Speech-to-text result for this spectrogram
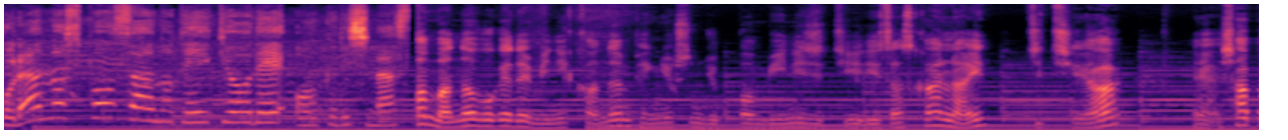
ご覧のスポンサーの提供でお送りします 다음 만나보게 될 미니카는 166번 미니 GT 닛산 스카이라인 GTR 네, 샵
